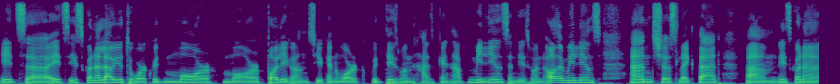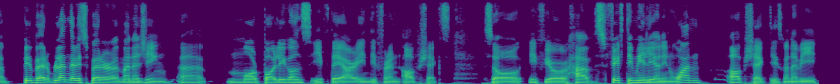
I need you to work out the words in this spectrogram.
it's uh, it's it's gonna allow you to work with more more polygons. You can work with this one has can have millions and this one other millions. And just like that um, it's gonna be better. Blender is better at managing uh, more polygons if they are in different objects so if you have 50 million in one object, it's going to be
